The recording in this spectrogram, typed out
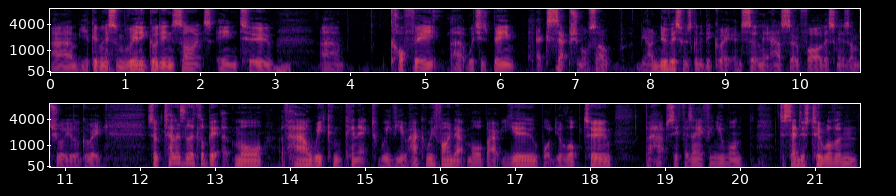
Um, you're giving us some really good insights into um, coffee uh, which has been exceptional. So you know, I knew this was going to be great and certainly it has so far listeners I'm sure you'll agree so tell us a little bit more of how we can connect with you. How can we find out more about you, what you're up to, perhaps if there's anything you want to send us to other than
